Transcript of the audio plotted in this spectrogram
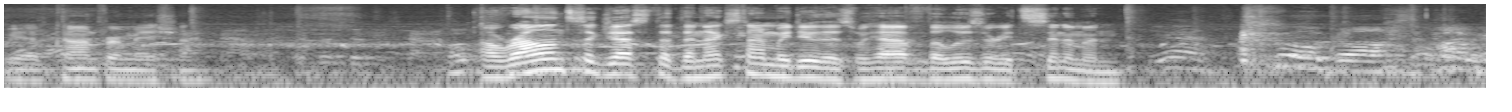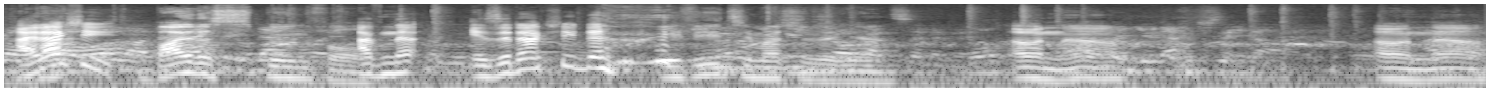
We have confirmation. Oh, oh, Rollins suggests that the next time we do this, we have the loser eat cinnamon Oh god. Oh god. I'd actually. buy the spoonful. I've ne- Is it actually deadly? if you eat too much of it, yeah. Oh no. Oh no.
